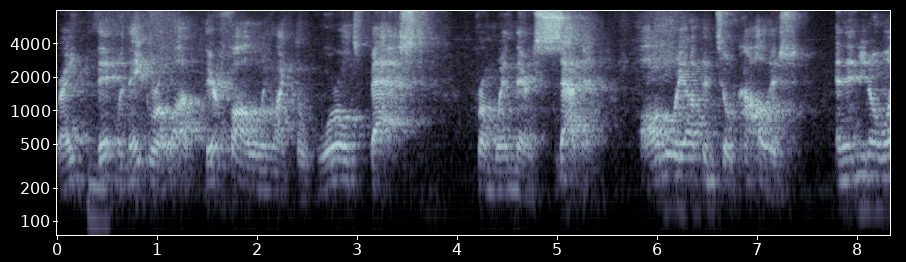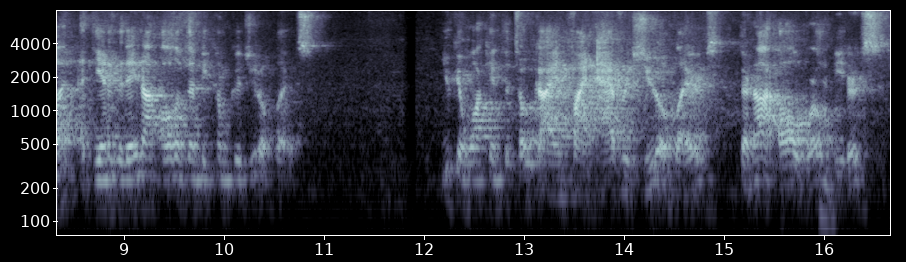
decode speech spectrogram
right Mm. They- when they grow up they're following like the world's best from when they're seven all the way up until college. And then you know what? At the end of the day not all of them become good judo players. You can walk into tokai and find average judo players. They're not all world beaters.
